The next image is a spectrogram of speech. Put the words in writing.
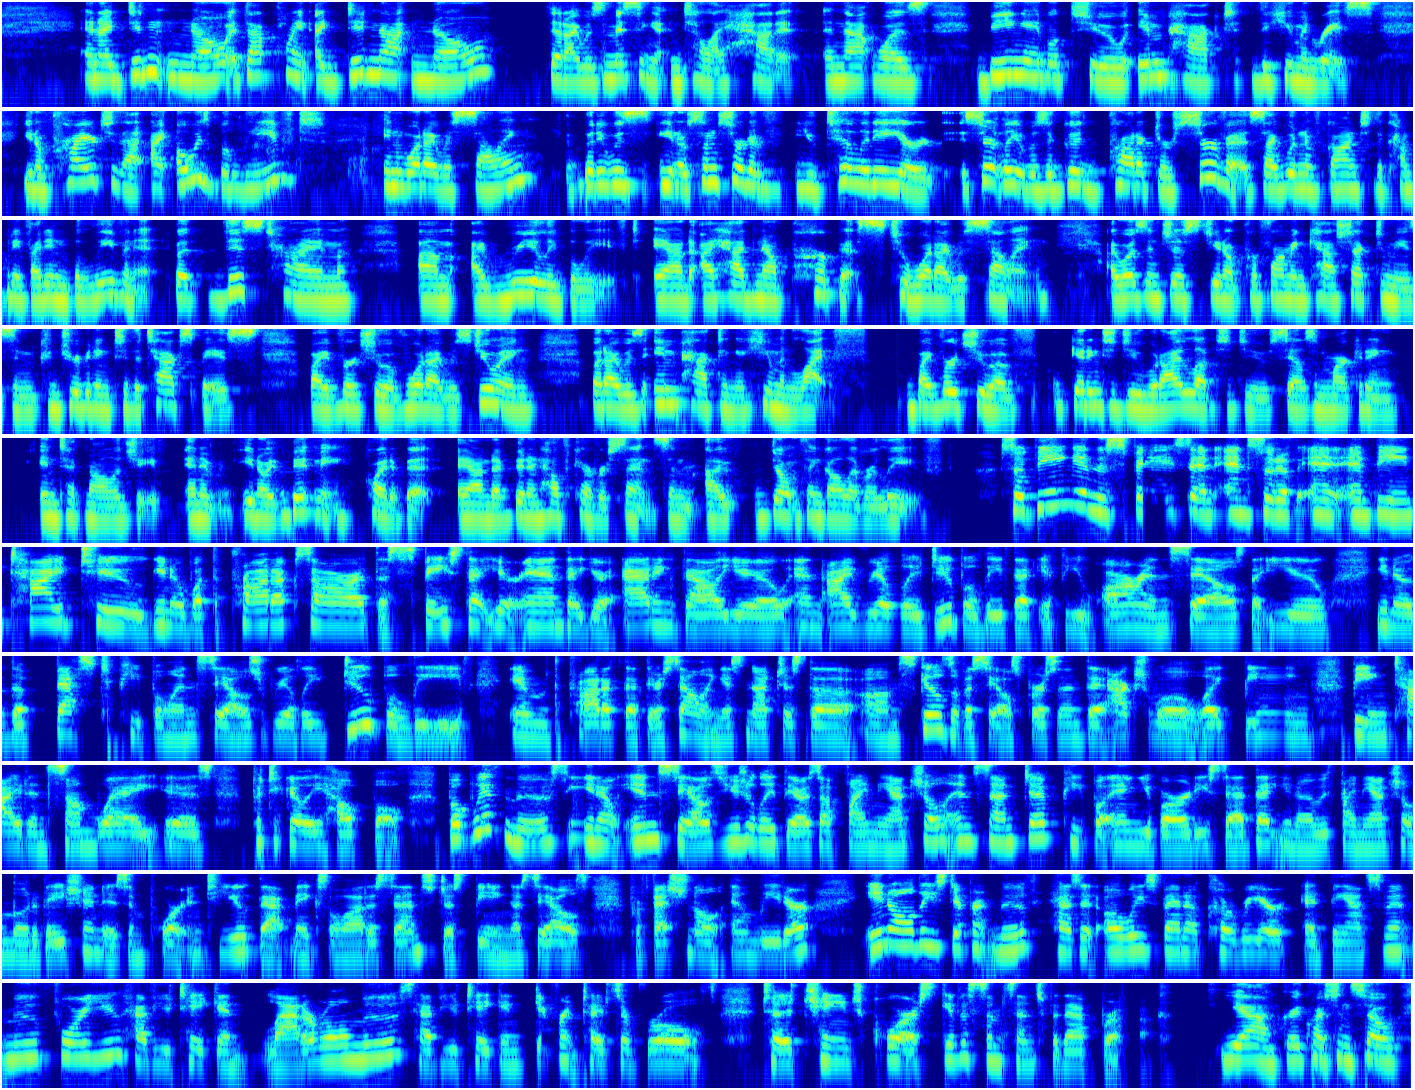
And I didn't know at that point, I did not know that I was missing it until I had it. And that was being able to impact the human race. You know, prior to that, I always believed in what I was selling, but it was, you know, some sort of utility or certainly it was a good product or service. I wouldn't have gone to the company if I didn't believe in it. But this time um, I really believed, and I had now purpose to what I was selling. I wasn't just, you know, performing cashectomies and contributing to the tax base by virtue of what I was doing, but I was impacting a human life by virtue of getting to do what I love to do, sales and marketing in technology. And it, you know, it bit me quite a bit. And I've been in healthcare ever since, and I don't think I'll ever leave so being in the space and and sort of and, and being tied to you know what the products are the space that you're in that you're adding value. And i really do believe that if you are in sales that you you know the best people in sales really do believe in the product that they're selling. It's not just the um, skills of a salesperson. The actual like being being tied in some way is particularly helpful. But with moves you know in sales usually there's a financial incentive. People and you've already said that you know financial motivation is important to you. That makes a lot of sense just being a sales professional and leader. In all these different moves has it always been a career advancement move for you? Have you taken lateral moves? Have you taken different types of roles to change course? Give us some sense for that brooke. Yeah great question. So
